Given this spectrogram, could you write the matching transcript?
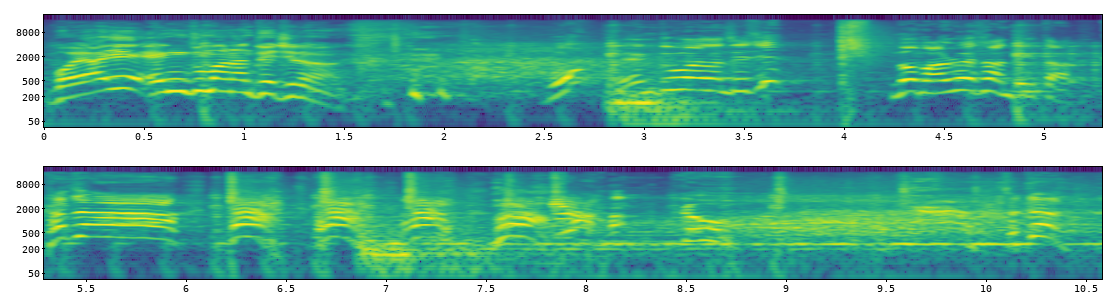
뭐야 이 앵두만한 돼지는 뭐? 냉동만 안 되지? 너 말로 해서 안 되겠다. 가자! 잠깐!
